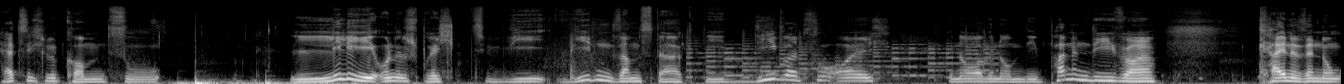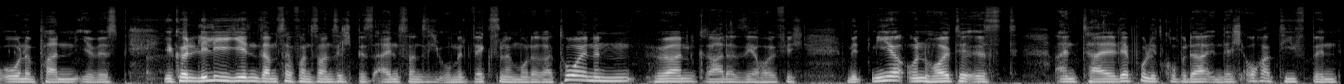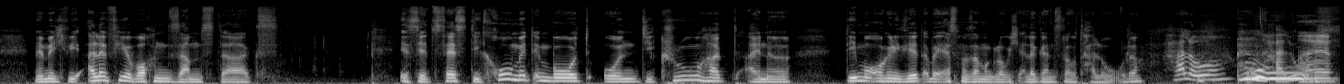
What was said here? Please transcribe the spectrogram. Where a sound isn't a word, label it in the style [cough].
Herzlich willkommen zu Lilly und es spricht wie jeden Samstag die Diva zu euch. Genauer genommen die Pannendiva. Keine Sendung ohne Pannen, ihr wisst. Ihr könnt Lilly jeden Samstag von 20 bis 21 Uhr mit wechselnden ModeratorInnen hören, gerade sehr häufig mit mir. Und heute ist ein Teil der Politgruppe da, in der ich auch aktiv bin, nämlich wie alle vier Wochen samstags ist jetzt fest die Crew mit im Boot und die Crew hat eine Demo organisiert, aber erstmal sagen wir, glaube ich, alle ganz laut Hallo, oder? Hallo. Uh. Hallo. Hi.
